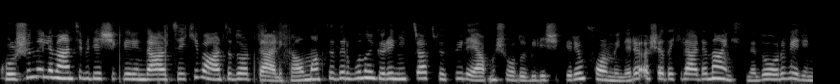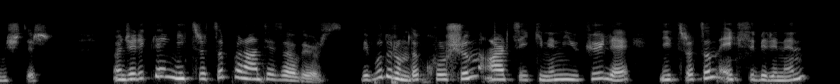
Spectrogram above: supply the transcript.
Kurşun elementi bileşiklerinde artı 2 ve artı 4 değerlik almaktadır. Buna göre nitrat köküyle yapmış olduğu bileşiklerin formülleri aşağıdakilerden hangisine doğru verilmiştir? Öncelikle nitratı paranteze alıyoruz. Ve bu durumda kurşun artı 2'nin yüküyle nitratın eksi 1'inin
